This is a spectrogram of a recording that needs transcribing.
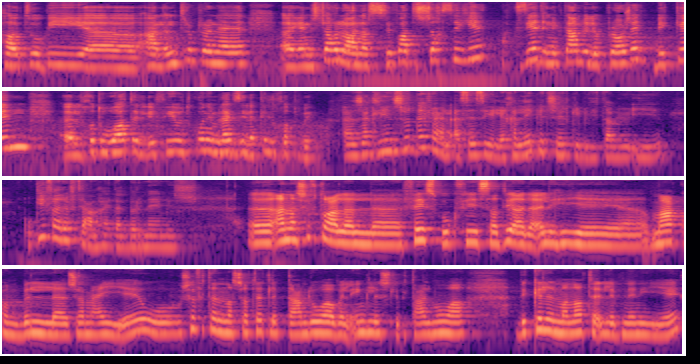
how to be an entrepreneur يعني اشتغلوا على الصفات الشخصية. زيادة إنك تعملي ال project بكل الخطوات اللي فيه وتكوني مركزة لكل خطوة. آه، جاكلين شو الدافع الأساسي اللي خليك تشاركي ب TW E وكيف عرفتي عن هذا البرنامج؟ آه، أنا شفته على الفيسبوك في صديقة لإلي هي معكم بالجمعية وشفت النشاطات اللي بتعملوها وال English اللي بتعلموها. بكل المناطق اللبنانية.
